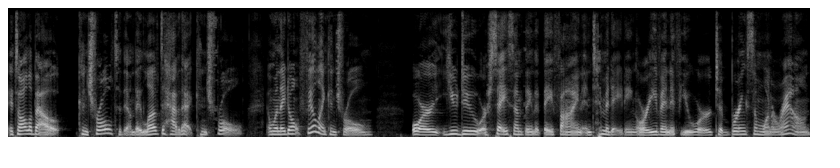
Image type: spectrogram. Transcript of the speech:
It's all about control to them. They love to have that control. And when they don't feel in control, or you do or say something that they find intimidating, or even if you were to bring someone around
